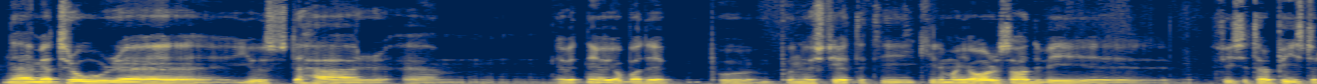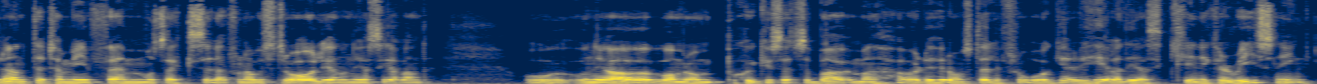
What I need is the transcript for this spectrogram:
Nej, men jag tror uh, just det här um, jag vet när jag jobbade på, på universitetet i Kilimanjaro så hade vi eh, fysioterapistudenter termin 5 och 6 där från Australien och Nya Zeeland. Och, och, när jag var med dem på sjukhuset så bara man hörde hur de ställde frågor. Hela deras clinical reasoning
